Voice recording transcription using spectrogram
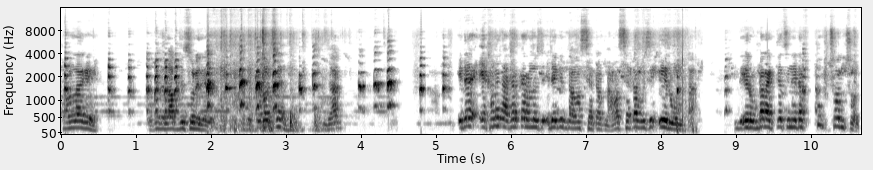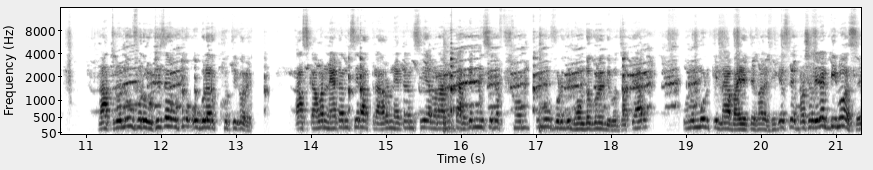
কেমন লাগে? ওখানে লাভ দিয়ে চলে যাবে। দেখতে পাচ্ছেন? যাক। এটা এখানে রাখার কারণ হচ্ছে, এটা কিন্তু আমার সেট না। আমার সেট হচ্ছে এই রুমটা কিন্তু এই রুমটা রাখতেছেন এটা খুব চঞ্চল। রাত্রে উপরে উঠে যায়, উঠে ওগুলার ক্ষতি করে। আজকে আবার নেট আনছি রাত্রে, আরও নেট আনছি, আবার আমি টার্গেট নিচ্ছি এটা সম্পূর্ণ উপরে দিয়ে বন্ধ করে দিব, যাতে আর কোনো মুরগি না বাইরেতে পারে, ঠিক আছে? বসাল, এটা ডিমও আছে।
